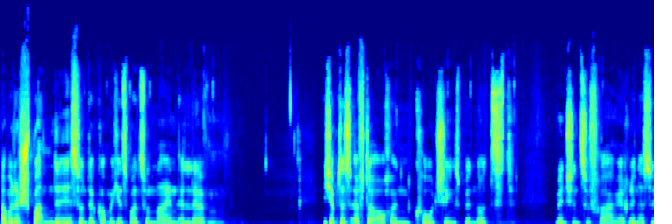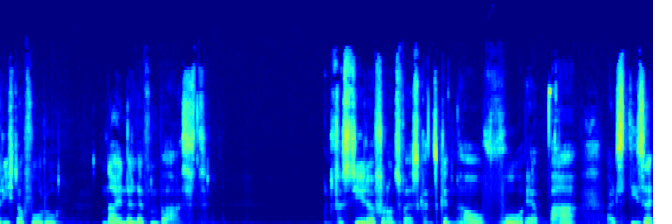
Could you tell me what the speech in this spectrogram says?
Aber das Spannende ist, und da komme ich jetzt mal zu 9-11, ich habe das öfter auch in Coachings benutzt, Menschen zu fragen, erinnerst du dich noch, wo du 9-11 warst? Und fast jeder von uns weiß ganz genau, wo er war, als dieser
